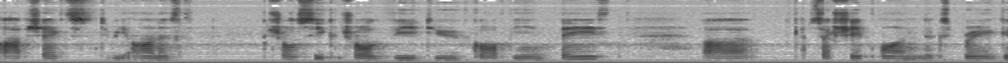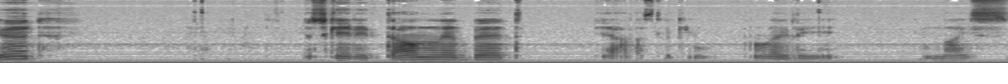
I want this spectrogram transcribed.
objects to be honest. Control C control V to copy and paste. Uh, abstract shape 1 looks pretty good. Let's scale it down a little bit. Yeah that's looking really nice.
